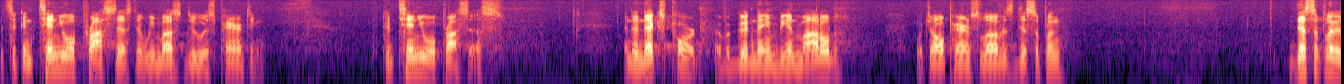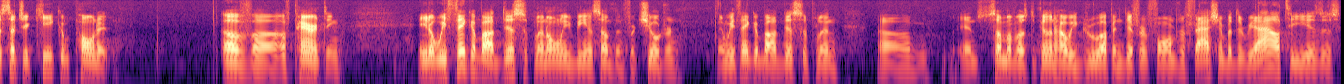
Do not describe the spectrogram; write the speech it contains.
it's a continual process that we must do as parenting. Continual process. And the next part of a good name being modeled, which all parents love, is discipline. Discipline is such a key component of, uh, of parenting. You know, we think about discipline only being something for children, and we think about discipline um, and some of us, depending on how we grew up in different forms of fashion. But the reality is, is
